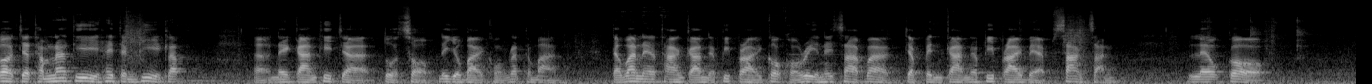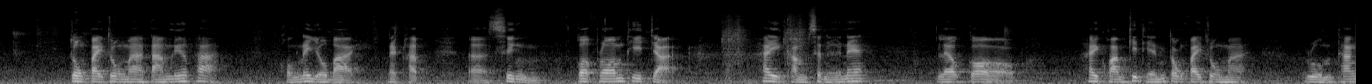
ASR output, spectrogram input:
ก็จะทำหน้าที่ให้เต็มที่ครับ ในการที่จะตรวจสอบนโยบายของรัฐบาล แต่ว่าแนวทางการอภิปรายก็ขอเรียนให้ทราบว่าจะเป็นการอภิปรายแบบสร้างสรรค์ แล้วก็ตรงไปตรงมาตามเนื้อผ้าของนโยบายนะครับซึ่งก็พร้อมที่จะให้คำเสนอแนะ แล้วก็ให้ความคิดเห็นตรงไปตรงมา รวมทั้ง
